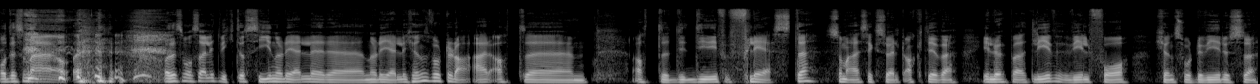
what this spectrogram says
og, det som er, og det som også er litt viktig å si når det gjelder, eh, når det gjelder kjønnsvorter, da, er at, eh, at de, de fleste som er seksuelt aktive i løpet av et liv, vil få kjønnsvorteviruset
